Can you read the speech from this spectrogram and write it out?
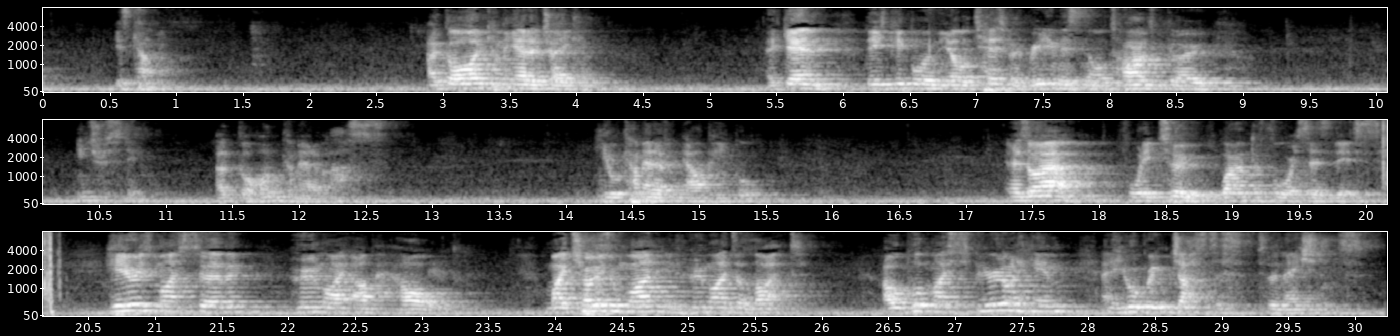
is coming. A God coming out of Jacob. Again, these people in the Old Testament, reading this in the old times, would go, interesting. A God come out of us. He will come out of our people. Isaiah 42, 1 to 4, it says this Here is my servant whom I uphold, my chosen one in whom I delight. I will put my spirit on him, and he will bring justice to the nations.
